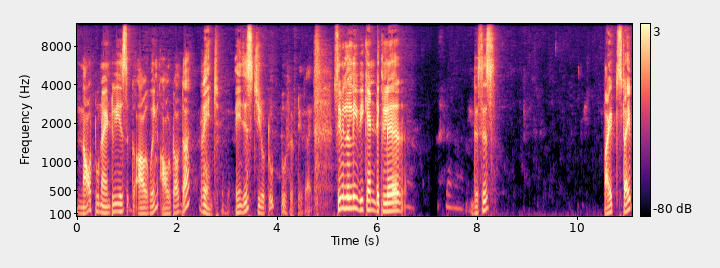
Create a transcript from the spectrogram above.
now 290 is uh, going out of the range. Range is 0 to 255 similarly we can declare this is bytes type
